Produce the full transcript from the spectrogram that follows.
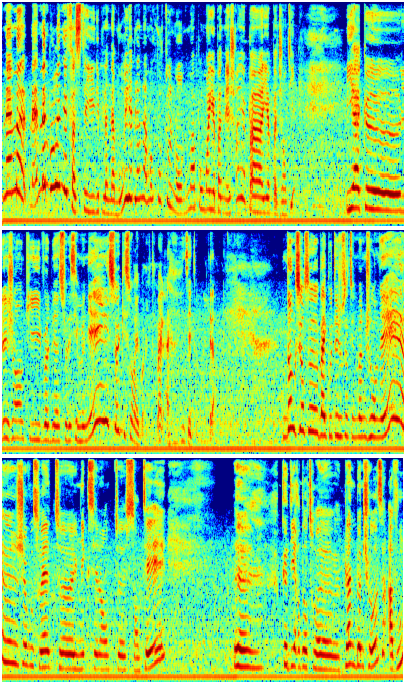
Même, même pour les néfastes, il est plein d'amour. Il est plein d'amour pour tout le monde. Moi, pour moi, il n'y a pas de méchant, il n'y a, pas, a pas de gentil. Il n'y a que les gens qui veulent bien se laisser mener et ceux qui se révoltent. Voilà, c'est tout. Donc sur ce, bah écoutez, je vous souhaite une bonne journée, euh, je vous souhaite euh, une excellente santé, euh, que dire d'autre, plein de bonnes choses à vous.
